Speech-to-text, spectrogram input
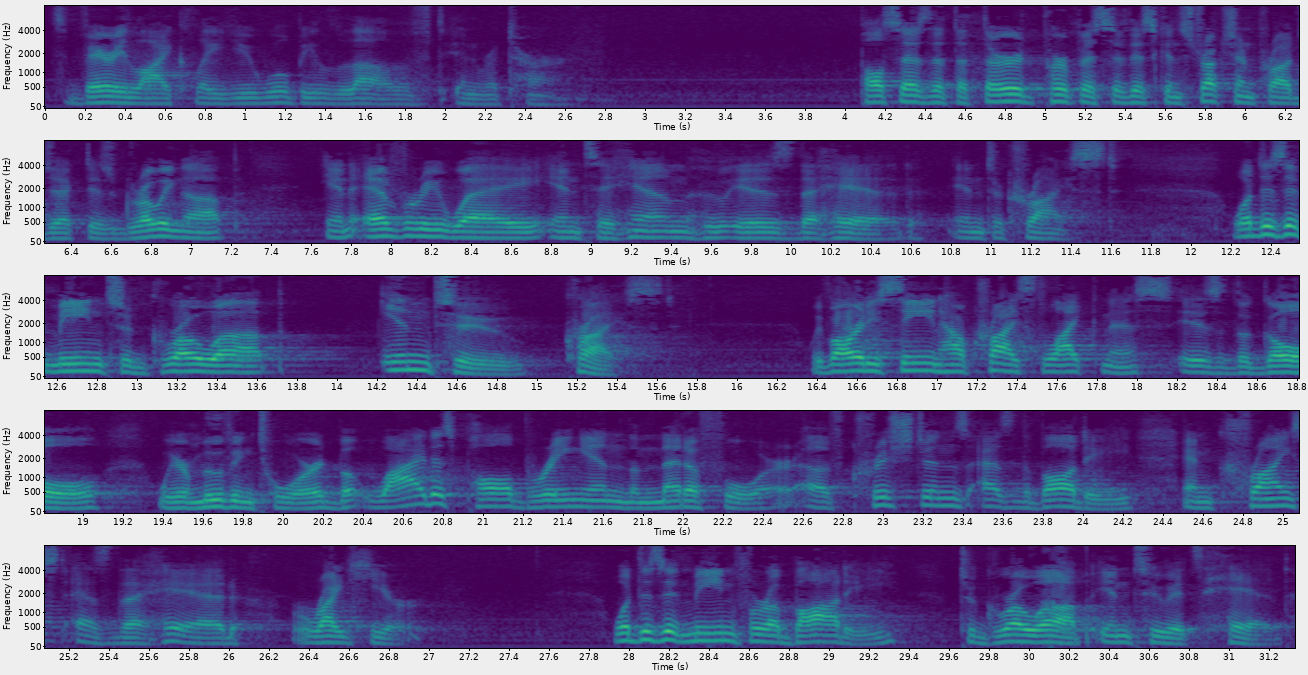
it's very likely you will be loved in return. Paul says that the third purpose of this construction project is growing up in every way into Him who is the head, into Christ. What does it mean to grow up into Christ? We've already seen how Christ likeness is the goal we're moving toward, but why does Paul bring in the metaphor of Christians as the body and Christ as the head right here? What does it mean for a body to grow up into its head.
